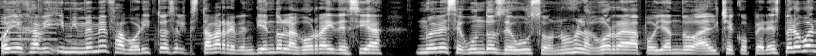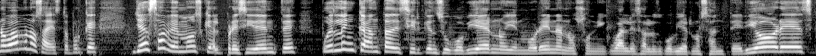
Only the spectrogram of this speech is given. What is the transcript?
Oye Javi, y mi meme favorito es el que estaba revendiendo la gorra y decía, nueve segundos de uso, ¿no? La gorra apoyando al Checo Pérez. Pero bueno, vámonos a esto, porque ya sabemos que al presidente, pues le encanta decir que en su gobierno y en Morena no son iguales a los gobiernos anteriores,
